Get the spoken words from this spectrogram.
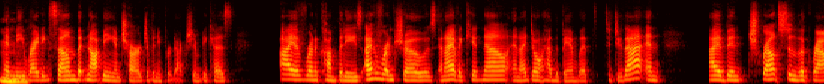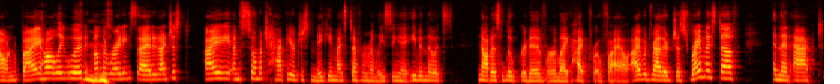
and mm-hmm. me writing some, but not being in charge of any production because I have run companies, I have run shows, and I have a kid now, and I don't have the bandwidth to do that. And I have been trounced into the ground by Hollywood mm-hmm. on the mm-hmm. writing side. And I just, I am so much happier just making my stuff and releasing it, even though it's not as lucrative or like high profile. I would rather just write my stuff and then act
